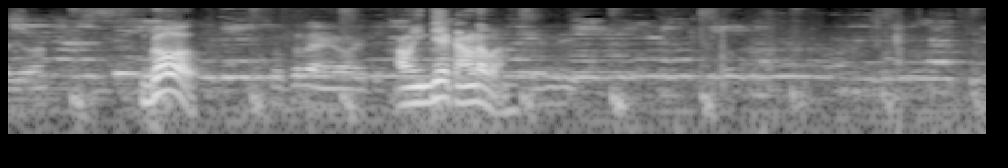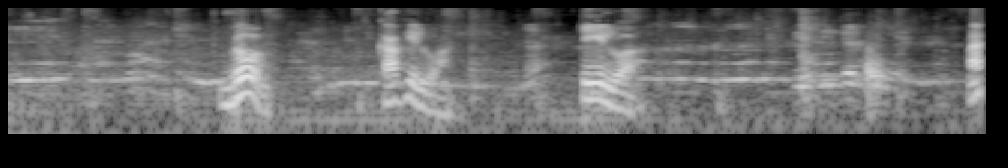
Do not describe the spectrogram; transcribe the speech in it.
சரிவா ப்ரோ சுத்தலாம் எங்க வாங்கிட்டு அவன் இந்தியா கன்னடவா ப்ரோ ಕಾಫಿ ಇಲ್ವಾ ಟೀ ಇಲ್ವಾ ಆ?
